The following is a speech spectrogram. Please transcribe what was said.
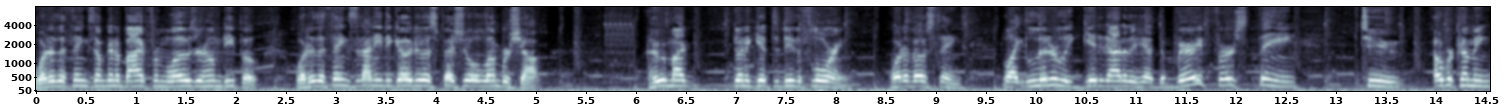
What are the things I'm going to buy from Lowe's or Home Depot? What are the things that I need to go to a special lumber shop? Who am I going to get to do the flooring? What are those things? Like literally get it out of their head. The very first thing to overcoming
